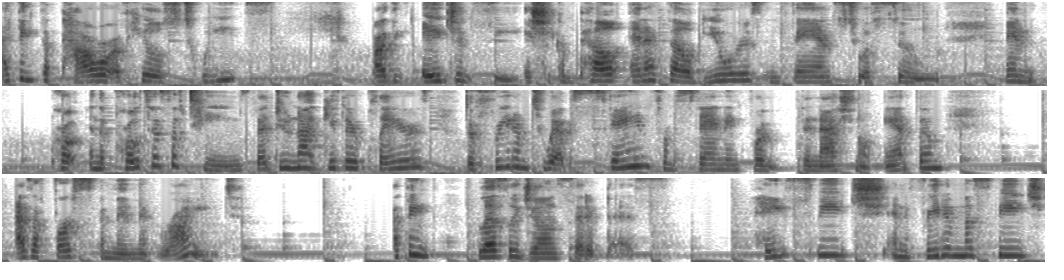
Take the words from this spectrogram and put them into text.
I think the power of Hill's tweets are the agency it should compel NFL viewers and fans to assume in pro- in the protests of teams that do not give their players the freedom to abstain from standing for the national anthem as a First Amendment right. I think Leslie Jones said it best. Hate speech and freedom of speech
